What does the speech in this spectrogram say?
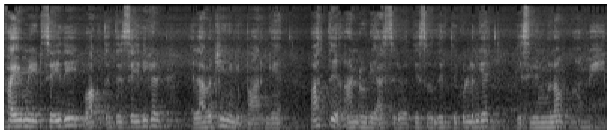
ஃபைவ் மினிட் செய்தி வாக்குத்தத்த செய்திகள் எல்லாவற்றையும் நீங்கள் பாருங்கள் பார்த்து ஆண்டோடைய ஆசீர்வாதத்தை சுதந்திரத்துக் கொள்ளுங்கள் இயேசுவின் மூலம் அமேன்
